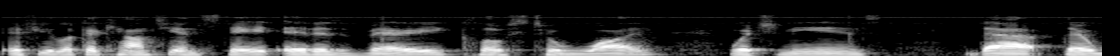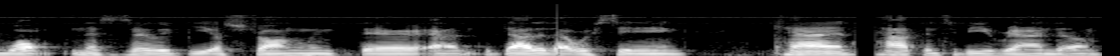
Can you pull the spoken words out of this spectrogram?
If you look at county and state, it is very close to 1, which means that there won't necessarily be a strong link there, and the data that we're seeing can happen to be random.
